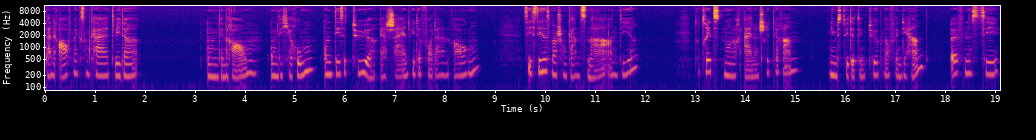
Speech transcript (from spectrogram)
deine Aufmerksamkeit wieder um den Raum um dich herum und diese Tür erscheint wieder vor deinen Augen. Sie ist dieses Mal schon ganz nah an dir. Du trittst nur noch einen Schritt heran, nimmst wieder den Türknopf in die Hand, öffnest sie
